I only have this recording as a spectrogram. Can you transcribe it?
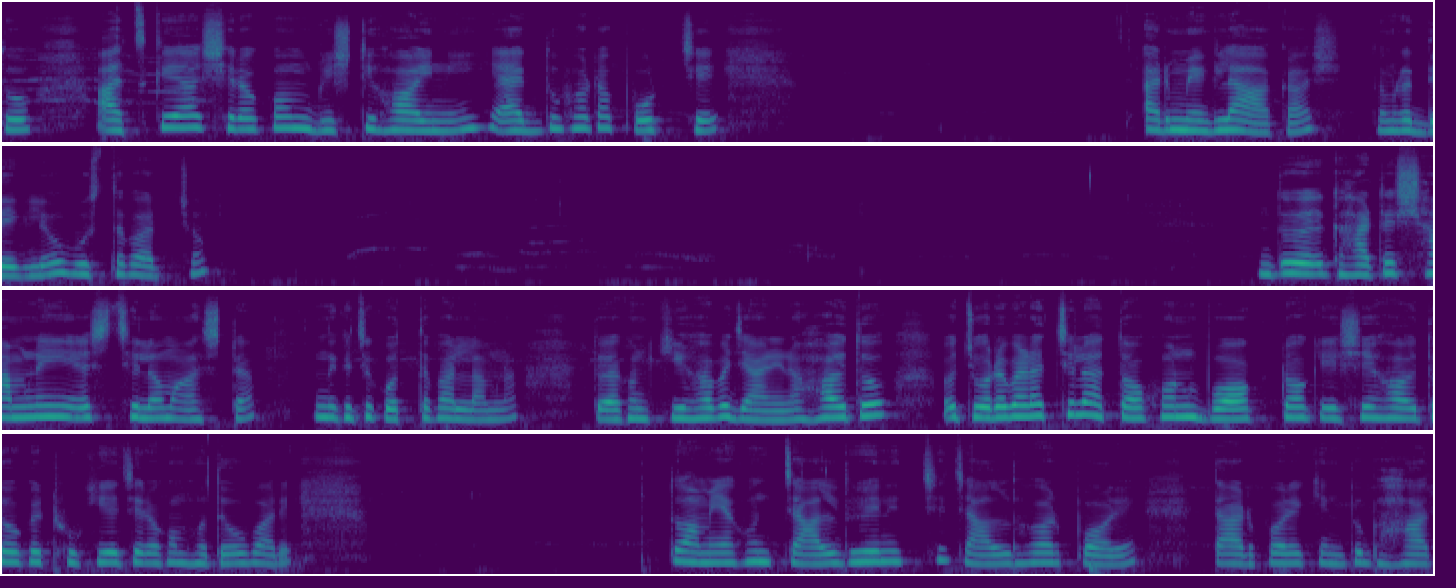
তো আজকে আর সেরকম বৃষ্টি হয়নি, এক দু ফোঁটা পড়ছে আর মেঘলা আকাশ, তোমরা দেখলেও বুঝতে পারছ। তো ঘাটের সামনেই এসছিল মাছটা, কিন্তু কিছু করতে পারলাম না। তো এখন কি হবে জানি না, হয়তো ও চড়ে বেড়াচ্ছিলো আর তখন বক টক এসে হয়তো ওকে ঠুকিয়েছে, এরকম হতেও পারে। তো আমি এখন চাল ধুয়ে নিচ্ছি। চাল ধোয়ার পরে তারপরে কিন্তু ভাত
